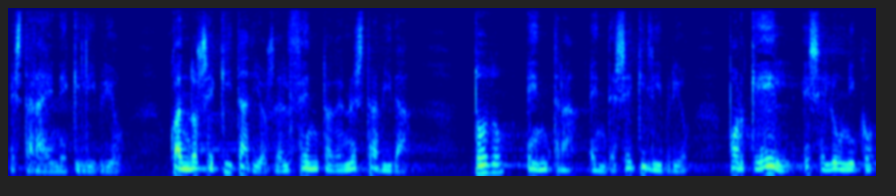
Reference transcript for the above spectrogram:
estará en equilibrio. Cuando se quita Dios del centro de nuestra vida, todo entra en desequilibrio porque Él es el único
